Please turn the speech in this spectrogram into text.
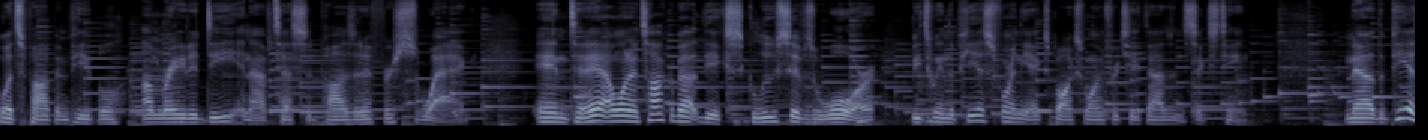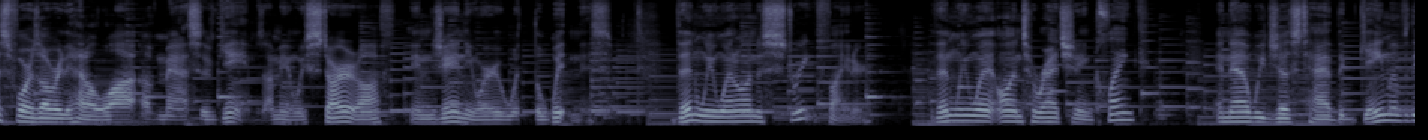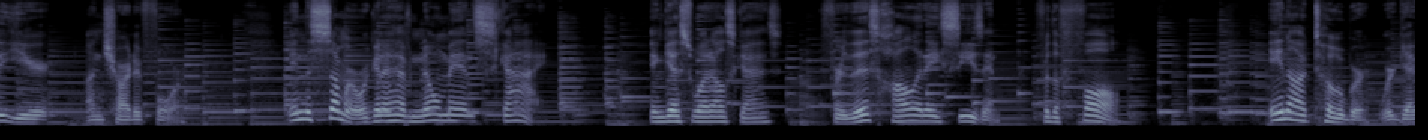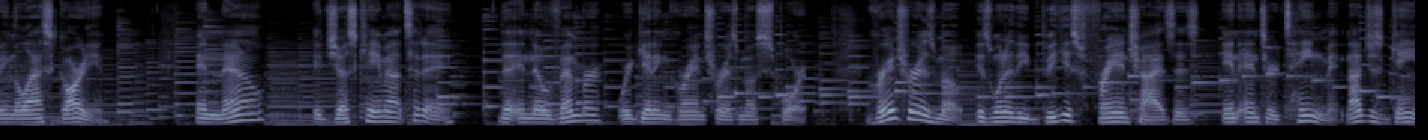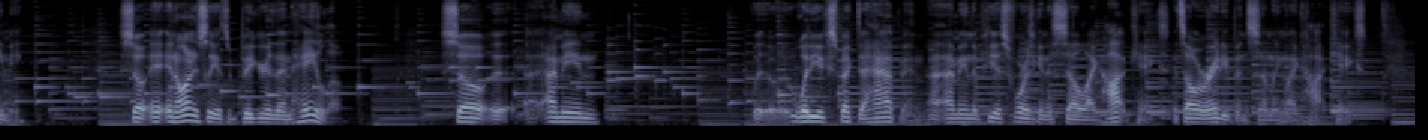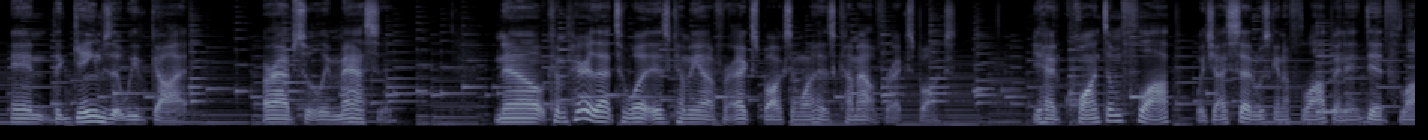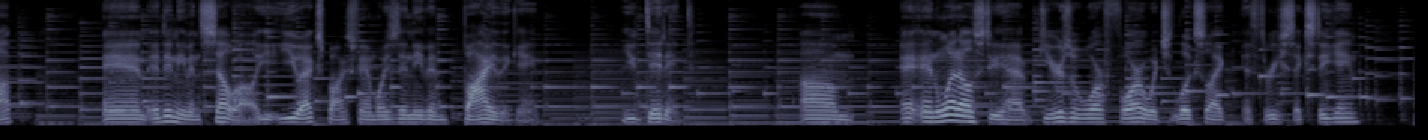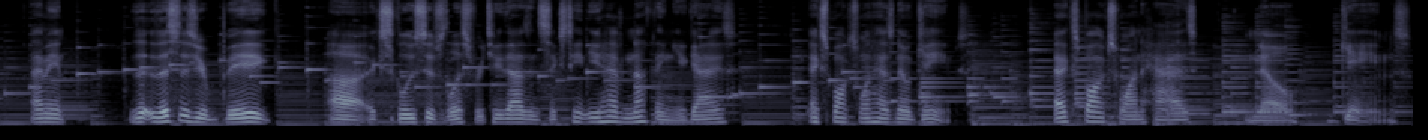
What's poppin', people? I'm Rated D and I've tested positive for swag. And today I want to talk about the exclusives war between the PS4 and the Xbox One for 2016. Now, the PS4 has already had a lot of massive games. I mean, we started off in January with The Witness. Then we went on to Street Fighter. Then we went on to Ratchet and Clank. And now we just had the Game of the Year Uncharted 4. In the summer, we're gonna have No Man's Sky. And guess what else, guys? For this holiday season, for the fall, in October, we're getting The Last Guardian. And now, it just came out today that in November, we're getting Gran Turismo Sport. Gran Turismo is one of the biggest franchises in entertainment, not just gaming. So, and honestly, it's bigger than Halo. So, uh, I mean, what do you expect to happen? I mean, the PS4 is going to sell like hotcakes. It's already been selling like hotcakes. And the games that we've got are absolutely massive. Now, compare that to what is coming out for Xbox and what has come out for Xbox. You had Quantum Flop, which I said was going to flop, and it did flop and it didn't even sell well. You, you, Xbox fanboys didn't even buy the game. You didn't. Um, and, and, what else do you have? Gears of War 4, which looks like a 360 game. I mean, th- this is your big uh, exclusives list for 2016. You have nothing, you guys. Xbox One has no games. Xbox One has no games.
